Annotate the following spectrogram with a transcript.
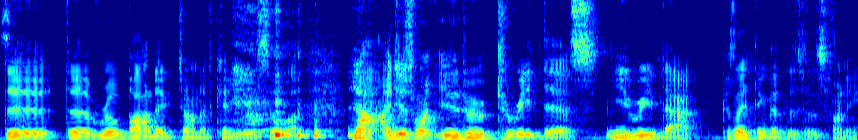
The the robotic John F. Kennedy is still alive. now I just want you to, to read this. You mm-hmm. read that because I think that this is funny.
